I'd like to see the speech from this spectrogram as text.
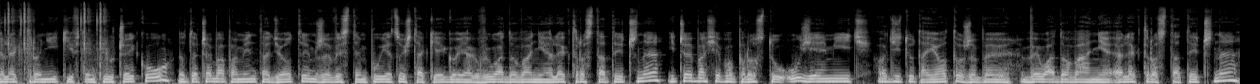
elektroniki w tym kluczyku, no to trzeba pamiętać o tym, że występuje coś takiego jak wyładowanie elektrostatyczne i trzeba się po prostu uziemić. Chodzi tutaj o to, żeby wyładowanie elektrostatyczne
